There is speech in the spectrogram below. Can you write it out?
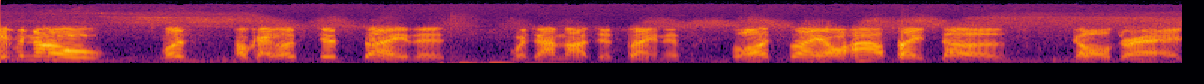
even though let's okay, let's just say that, which I'm not just saying this. Let's say Ohio State does skull drag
